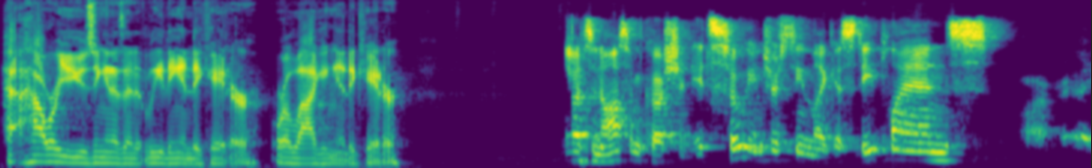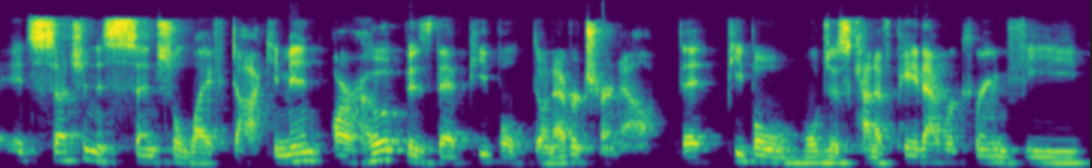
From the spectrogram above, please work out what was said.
how are you using it as a leading indicator or lagging indicator? That's an awesome question. It's so interesting. Like estate plans, it's such an essential life document. Our hope is that people don't ever churn out, that people will just kind of pay that recurring fee.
